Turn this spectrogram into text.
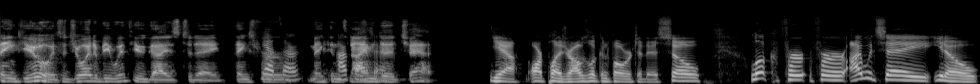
Thank you. It's a joy to be with you guys today. Thanks for it's making our time pleasure. to chat. Yeah, our pleasure. I was looking forward to this. So, look for for I would say you know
